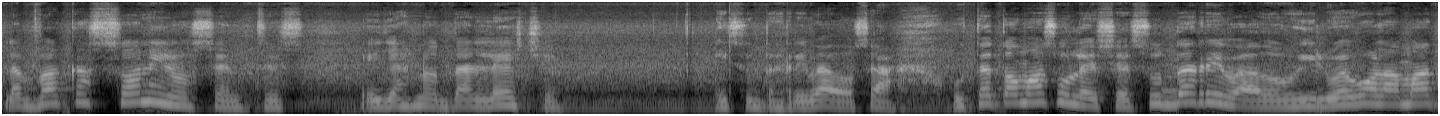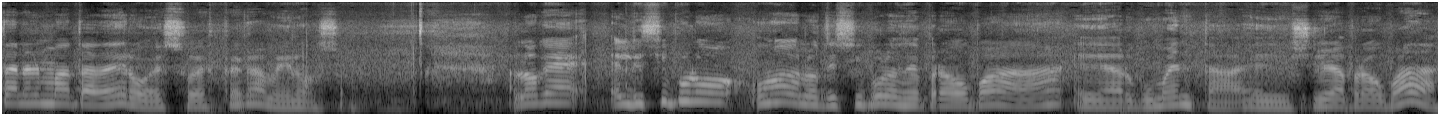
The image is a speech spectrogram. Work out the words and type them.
Las vacas son inocentes, ellas nos dan leche y sus derivados. O sea, usted toma su leche, sus derivados y luego la mata en el matadero, eso es pecaminoso. Lo que el discípulo, uno de los discípulos de Prabhupada eh, argumenta, eh, Srila Prabhupada,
